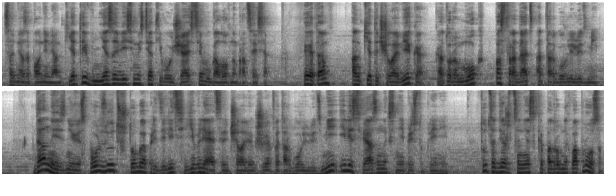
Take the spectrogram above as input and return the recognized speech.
со дня заполнения анкеты вне зависимости от его участия в уголовном процессе. Это анкета человека, который мог пострадать от торговли людьми. Данные из нее используют, чтобы определить, является ли человек жертвой торговли людьми или связанных с ней преступлений. Тут содержится несколько подробных вопросов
